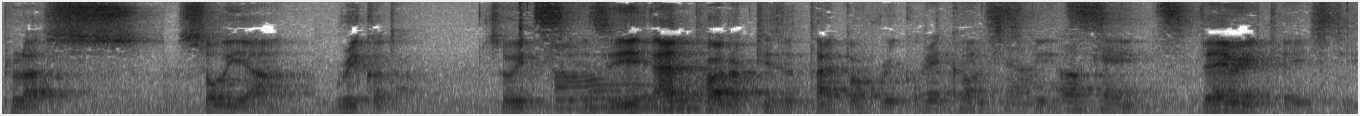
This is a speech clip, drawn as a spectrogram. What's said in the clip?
plus soya ricotta. So it's the end product is a type of ricotta. Oh. Ricotta, It's, it's, okay. it's very tasty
